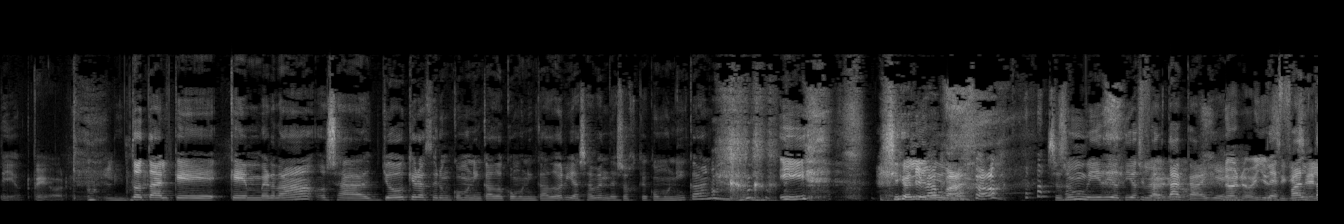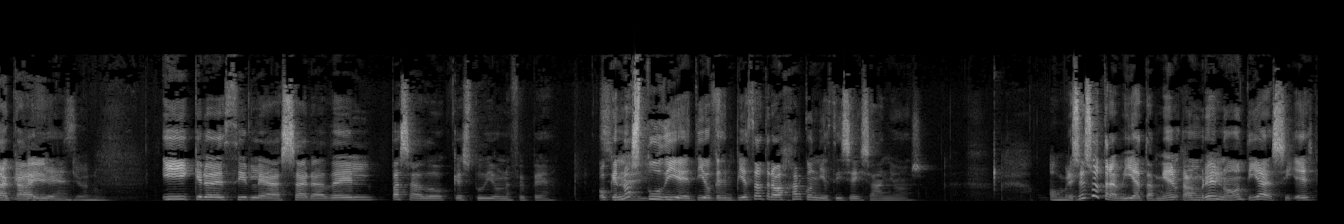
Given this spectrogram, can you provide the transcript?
peor. peor. literal. Total, que, que en verdad, o sea, yo quiero hacer un comunicado comunicador, ya saben, de esos que comunican. y yo ¿Qué le digo, pasa? Eso es un vídeo, tío, os Claro. falta calle. No, no, yo Le sí que sé falta lo que calle. es. Yo no. Y quiero decirle a Sara del pasado que estudie un FP. O que no estudie, tío, que empieza a trabajar con 16 años. Hombre, Esa es otra vía también. También. Hombre, no, tía. Sí, es,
